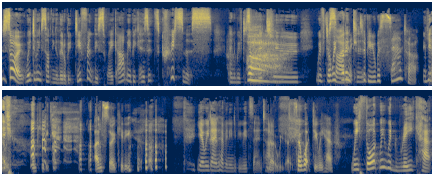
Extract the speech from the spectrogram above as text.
So we're doing something a little bit different this week, aren't we? Because it's Christmas, and we've decided to. We've So decided we've got an to. interview with Santa. Yeah, I'm kidding. I'm so kidding. yeah. We don't have an interview with Santa. No, we don't. So what do we have? We thought we would recap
